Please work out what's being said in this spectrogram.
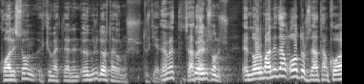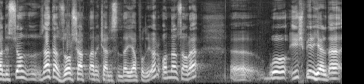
koalisyon hükümetlerinin ömrü 4 ay olmuş Türkiye'de. Evet. Zaten, Böyle bir sonuç. E, normali de odur zaten. Koalisyon zaten zor şartlar içerisinde yapılıyor. Ondan sonra e, bu iş bir yerde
